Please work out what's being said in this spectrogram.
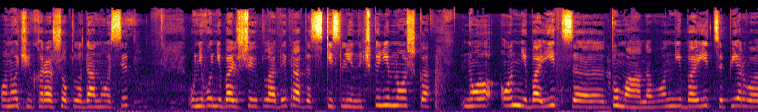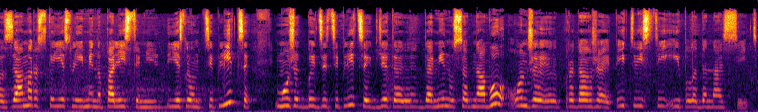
Он очень хорошо плодоносит. У него небольшие плоды, правда, с кислиночкой немножко, но он не боится туманов, он не боится первого заморозка, если именно по листьям, если он теплице, может быть за теплицей где-то до минус одного, он же продолжает и цвести, и плодоносить.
